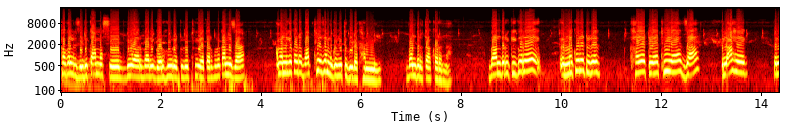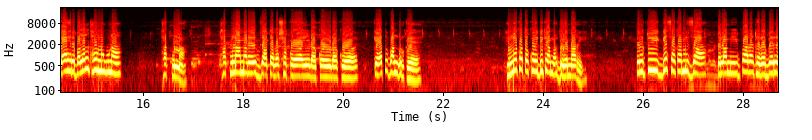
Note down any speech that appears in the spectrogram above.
সকালে যদি কাম আছে দুয়ার বাড়ি ঘর হুড়ে টুড়ে থুইয়া তারপরে কামে যা। আমার নাকি কটা বাদ থুয়ে যাব ঘুমিতে গুড়া খামনি। বান্দর তা করে না। বান্দরে কি করে এমনি করে টুরে খাইয়া টুয়া থুইয়া যা। তাহলে আহে তাহলে আহের বালাল থাও না থাকব না থাকব না আমার যাতা বাসা কয় এড়া কয় ওড়া কয়। কে এত বান্দর কে? হিন্ন কথা কই দিকে আমার ধরে মারে তাহলে তুই গেছে কামে যা। তাহলে আমি পাড়াঠারা বেড়ে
